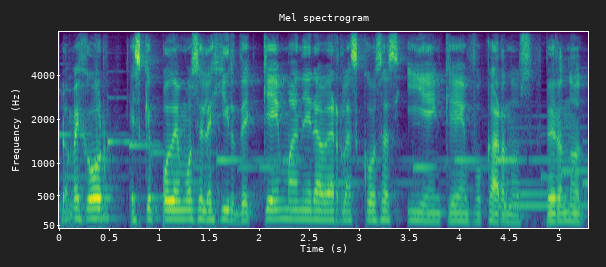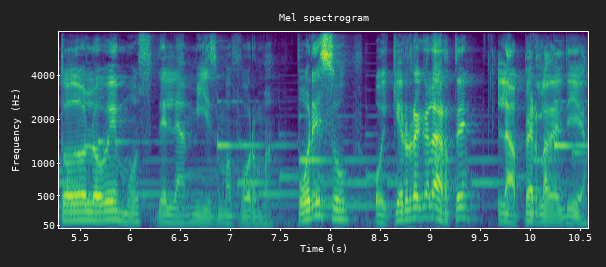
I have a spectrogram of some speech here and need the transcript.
Lo mejor es que podemos elegir de qué manera ver las cosas y en qué enfocarnos, pero no todo lo vemos de la misma forma. Por eso, hoy quiero regalarte la perla del día.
